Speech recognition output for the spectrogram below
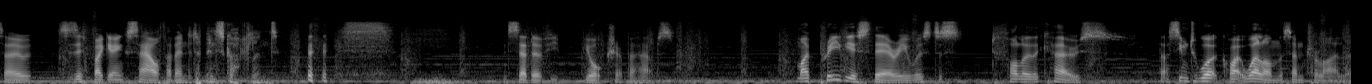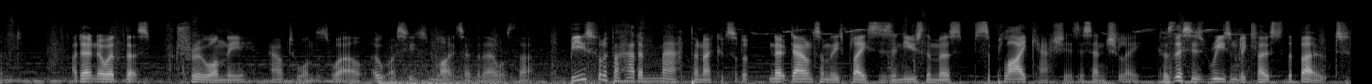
So it's as if by going south I've ended up in Scotland. Instead of Yorkshire, perhaps. My previous theory was to, to follow the coast. That seemed to work quite well on the central island. I don't know whether that's true on the outer ones as well. Oh, I see some lights over there. What's that? Be useful if I had a map and I could sort of note down some of these places and use them as supply caches, essentially. Because this is reasonably close to the boat.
